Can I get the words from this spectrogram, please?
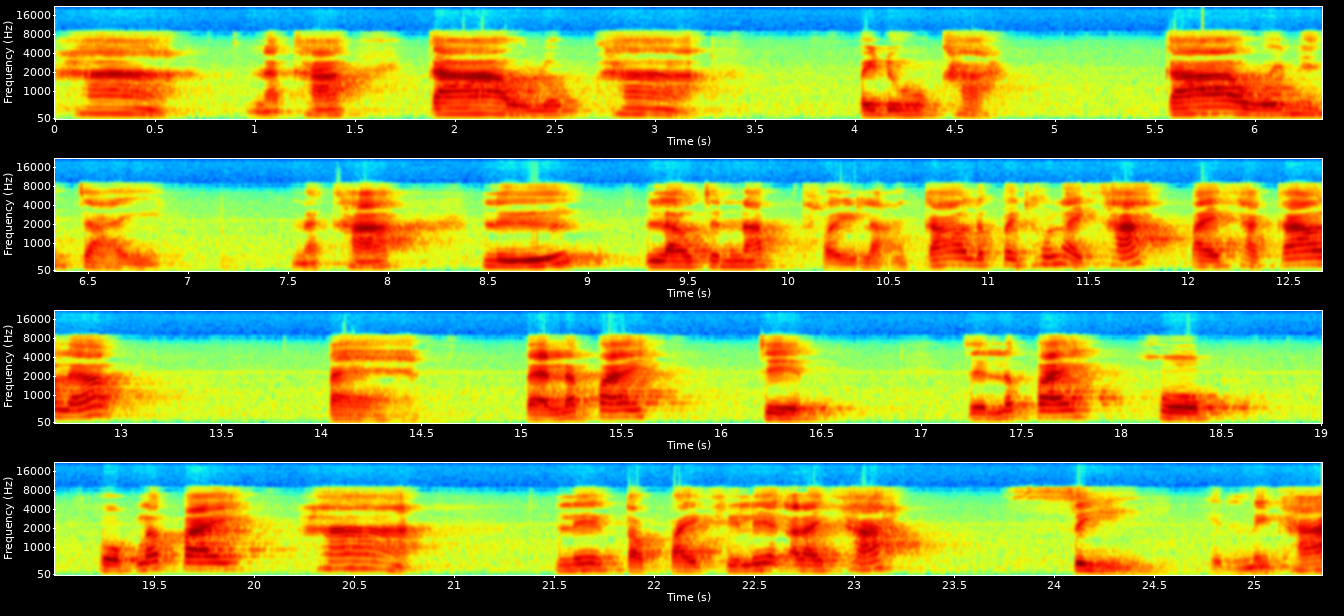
5นะคะ9ลบ5ไปดูค่ะ 9 ไว้ในใจนะคะ หรือเราจะนับถอยหลัง 9 แล้วไปเท่าไหร่คะ ไปค่ะ 9 แล้ว 8 8 แล้วไป 7 7 แล้วไป 6 6 แล้วไป 5 เลขต่อไปคือเลขอะไรคะ 4 เห็นไหมคะ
